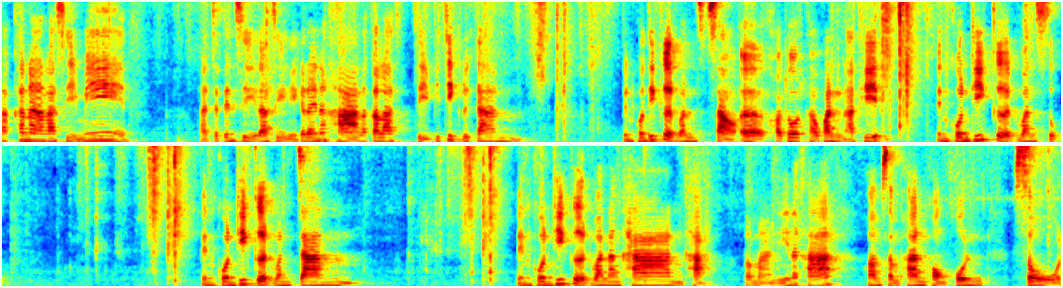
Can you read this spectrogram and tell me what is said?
ลัคนาราศีเมษ อาจจะเป็นสีราศีนี้ก็ได้นะคะ แล้วก็ราศีพิจิกด้วยกัน เป็นคนที่เกิดวันเสาร์ เออขอโทษค่ะวันอาทิตย์ เป็นคนที่เกิดวันศุกร์ เป็นคนที่เกิดวันจันทร์ เป็นคนที่เกิดวันอังคารค่ะ ประมาณนี้นะคะ ความสัมพันธ์ของคนโสด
